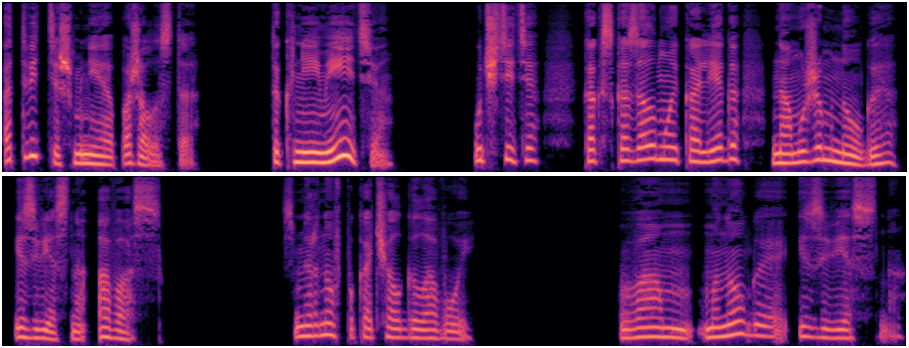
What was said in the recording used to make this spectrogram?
Ответьте ж мне, пожалуйста. Так не имеете? Учтите, как сказал мой коллега, нам уже многое известно о вас. Смирнов покачал головой. Вам многое известно.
